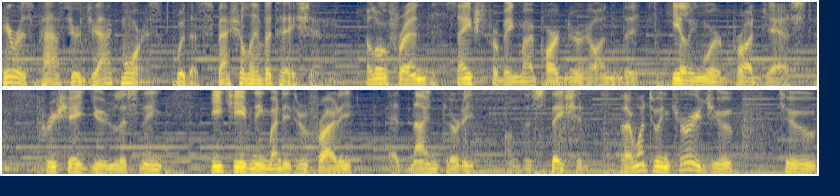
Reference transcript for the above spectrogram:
Here is Pastor Jack Morris with a special invitation. Hello, friend. Thanks for being my partner on the Healing Word broadcast. Appreciate you listening each evening, Monday through Friday at 9:30 on this station. And I want to encourage you to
